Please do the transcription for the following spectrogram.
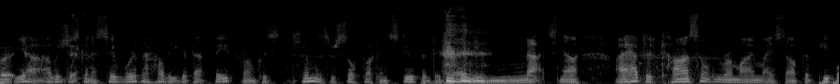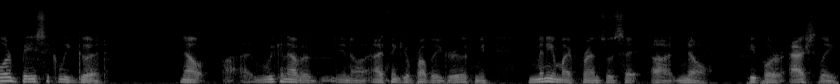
but Yeah, I was just going to say, where the hell do you get that faith from? Because humans are so fucking stupid. They drive me nuts. Now, I have to constantly remind myself that people are basically good. Now, uh, we can have a, you know, I think you'll probably agree with me. Many of my friends would say, uh, no, people are actually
